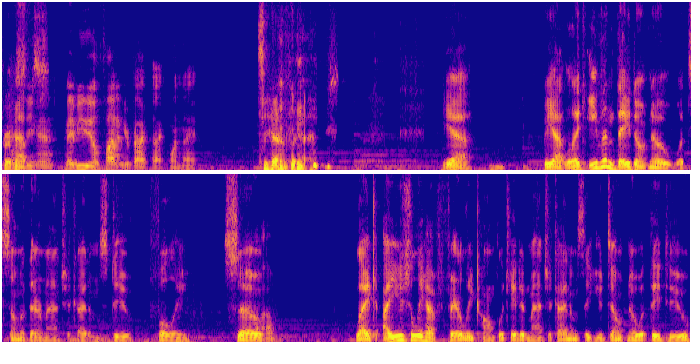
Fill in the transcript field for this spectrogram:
we'll perhaps. see, man. Maybe you'll find it in your backpack one night. Yeah. perhaps. Yeah. But yeah, like even they don't know what some of their magic items do fully. So Wow. like I usually have fairly complicated magic items that you don't know what they do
